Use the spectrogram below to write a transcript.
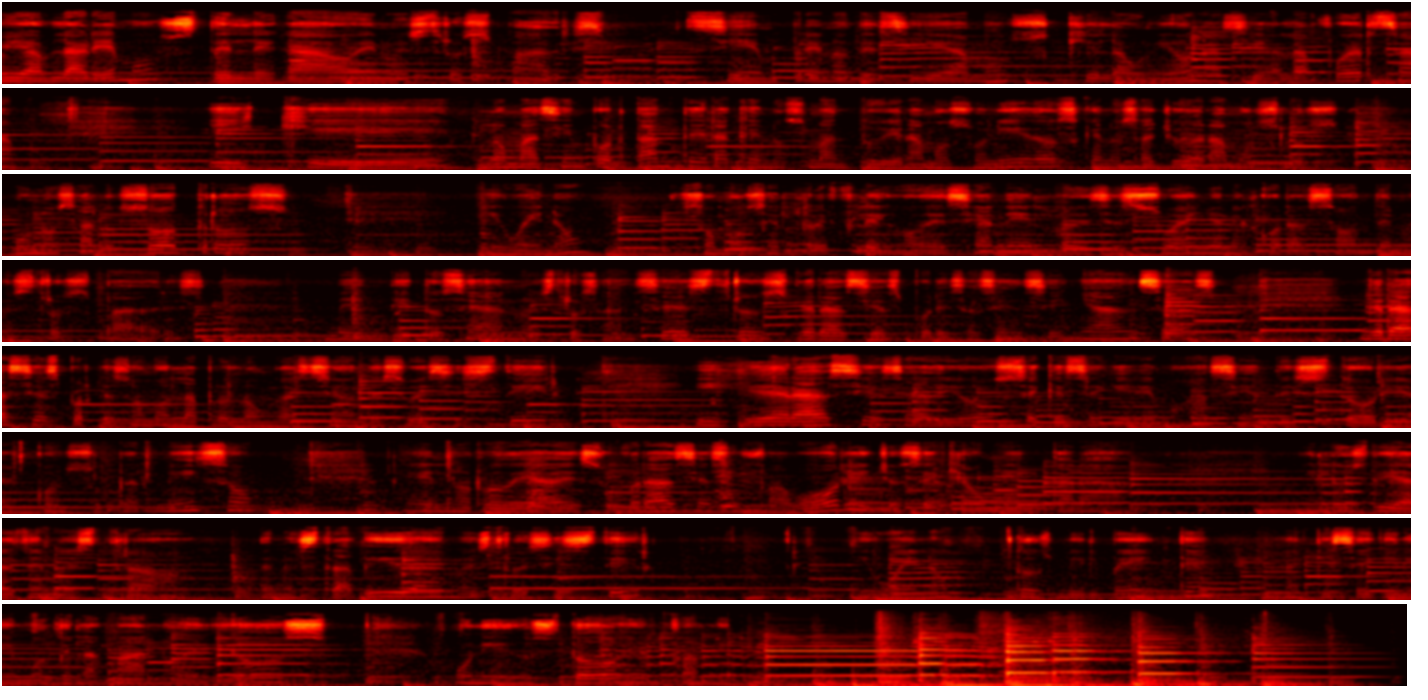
Hoy hablaremos del legado de nuestros padres. Siempre nos decíamos que la unión hacía la fuerza y que lo más importante era que nos mantuviéramos unidos, que nos ayudáramos los unos a los otros. Y bueno, somos el reflejo de ese anhelo, de ese sueño en el corazón de nuestros padres. Benditos sean nuestros ancestros, gracias por esas enseñanzas Gracias porque somos la prolongación de su existir y gracias a Dios sé que seguiremos haciendo historia con su permiso. Él nos rodea de su gracia, su favor y yo sé que aumentará en los días de nuestra, de nuestra vida, de nuestro existir. Y bueno, 2020, aquí seguiremos de la mano de Dios, unidos todos en familia.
